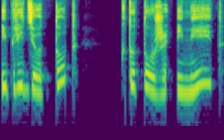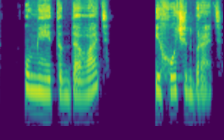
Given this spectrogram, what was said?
И придет тот, кто тоже имеет, умеет отдавать и хочет брать.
